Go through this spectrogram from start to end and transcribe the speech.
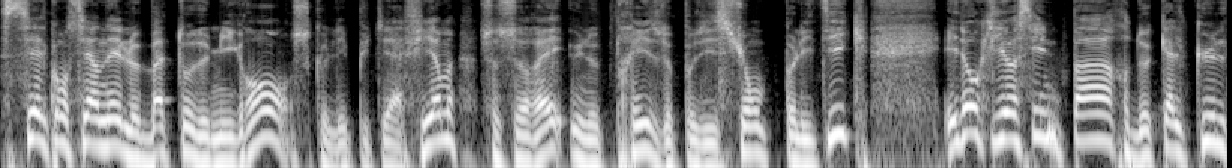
Si elle concernait le bateau de migrants, ce que le député affirme, ce serait une prise de position politique. Et donc il y a aussi une part de calcul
